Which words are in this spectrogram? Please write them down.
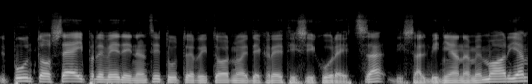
Il punto 6 prevede innanzitutto il ritorno ai decreti sicurezza di salviniana memoria,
